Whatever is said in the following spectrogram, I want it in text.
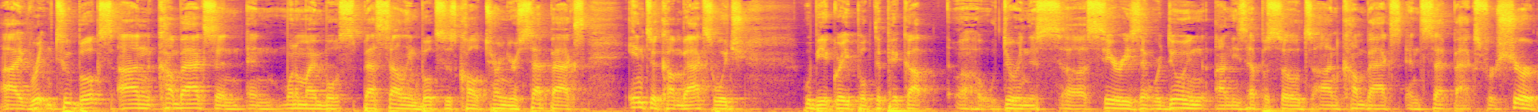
I've written two books on comebacks. And, and one of my most best selling books is called Turn Your Setbacks into Comebacks, which would be a great book to pick up uh, during this uh, series that we're doing on these episodes on comebacks and setbacks for sure.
